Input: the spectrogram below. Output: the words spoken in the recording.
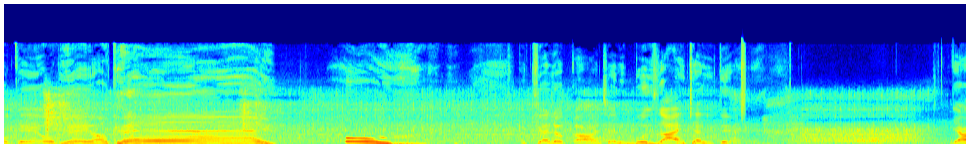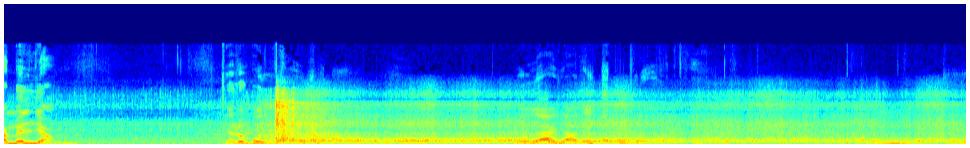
Okay okay okay. चलो, कहाँ चलो? बुलजाए चलते या मिल जाऊँ। चलो बुलजाए बुलजाए ज़्यादा ही चीज़ है। हम्म, ए।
